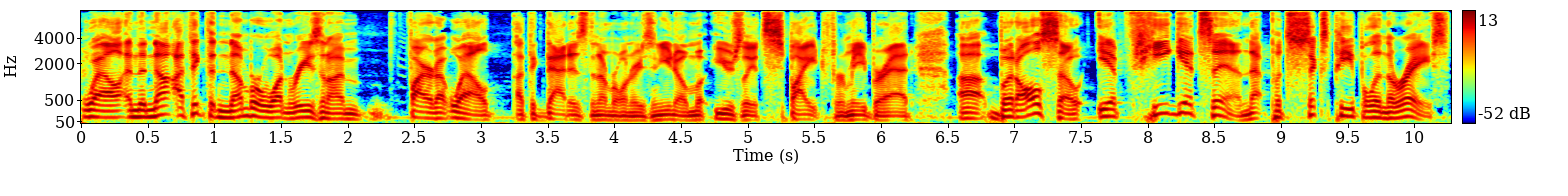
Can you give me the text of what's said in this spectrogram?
Well, and the I think the number one reason I'm fired up. Well, I think that is the number one reason. You know, usually it's spite for me, Brad. Uh, but also, if he gets in, that puts six people in the race,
